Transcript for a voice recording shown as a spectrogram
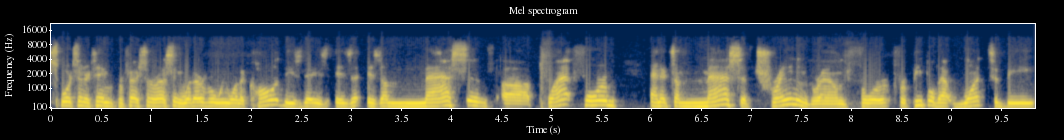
sports entertainment professional wrestling whatever we want to call it these days is is a massive uh, platform and it's a massive training ground for for people that want to be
